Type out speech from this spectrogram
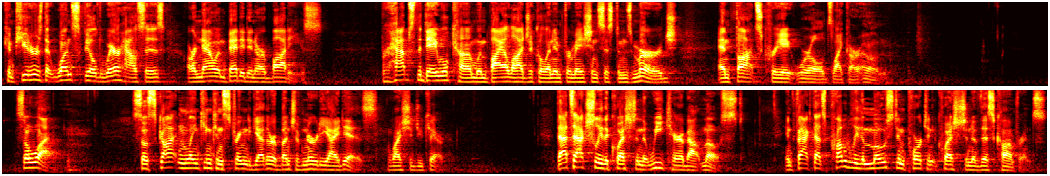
Computers that once filled warehouses are now embedded in our bodies. Perhaps the day will come when biological and information systems merge and thoughts create worlds like our own. So, what? So, Scott and Lincoln can string together a bunch of nerdy ideas. Why should you care? That's actually the question that we care about most. In fact, that's probably the most important question of this conference.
